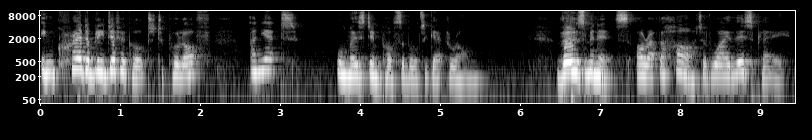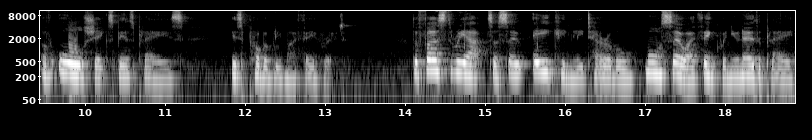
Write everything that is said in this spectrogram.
incredibly difficult to pull off and yet almost impossible to get wrong. Those minutes are at the heart of why this play, of all Shakespeare's plays, is probably my favourite. The first three acts are so achingly terrible, more so, I think, when you know the play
